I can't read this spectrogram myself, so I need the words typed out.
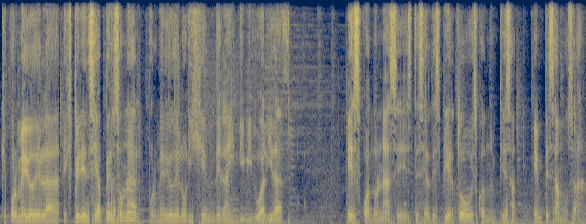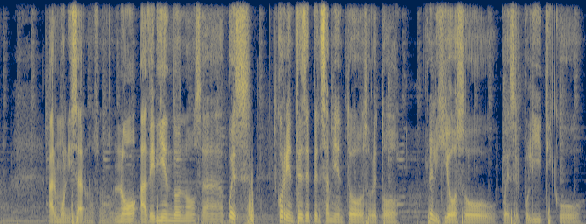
que por medio de la experiencia personal, por medio del origen de la individualidad, es cuando nace este ser despierto o es cuando empezamos a armonizarnos, ¿no? no adheriéndonos a pues corrientes de pensamiento, sobre todo religioso, puede ser político,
